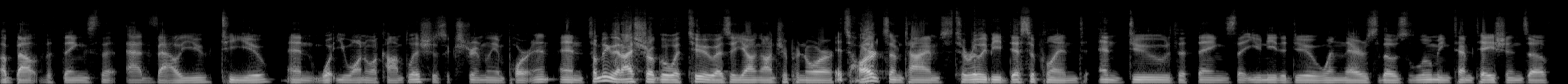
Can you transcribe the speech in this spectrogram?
about the things that add value to you and what you want to accomplish is extremely important. And something that I struggle with too as a young entrepreneur, it's hard sometimes to really be disciplined and do the things that you need to do when there's those looming temptations of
